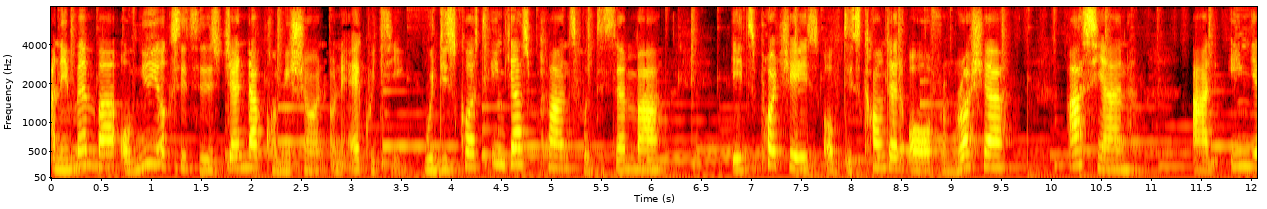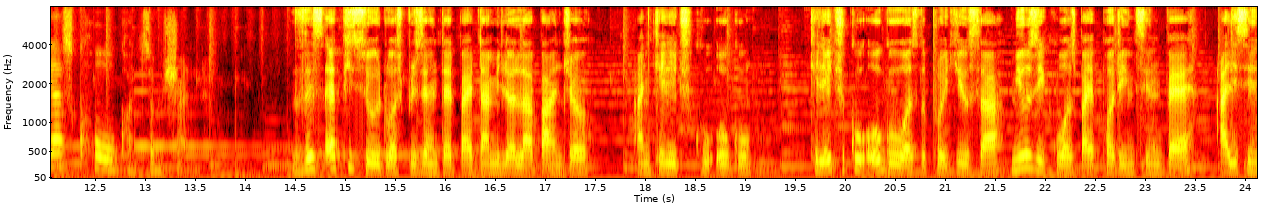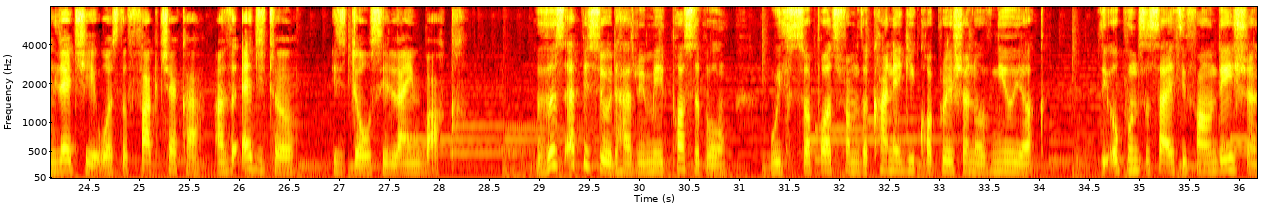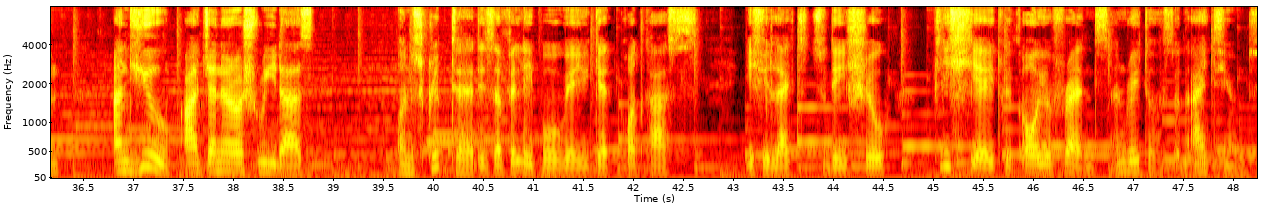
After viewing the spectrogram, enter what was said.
and a member of New York City's Gender Commission on Equity. We discussed India's plans for December, its purchase of discounted oil from Russia, ASEAN, and India's coal consumption. This episode was presented by Damilola Banjo and Kelechukwu Ogu. Kelechukwu Ogu was the producer, music was by Poddington Bear, Alison Lecce was the fact checker, and the editor is Dulcie Leimbach. This episode has been made possible with support from the Carnegie Corporation of New York, the Open Society Foundation, and you, our generous readers. Unscripted is available where you get podcasts. If you liked today's show, please share it with all your friends and rate us on iTunes.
